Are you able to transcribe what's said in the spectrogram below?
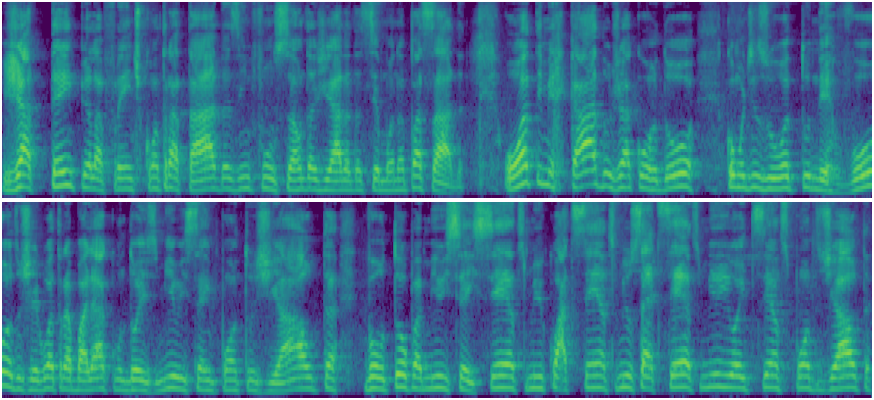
já tem pela frente contratadas em função da geada da semana passada. Ontem, mercado já acordou, como diz o outro, nervoso chegou a trabalhar com 2.100 pontos de alta, voltou para 1.600, 1.400, 1.700, 1.800 pontos de alta.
